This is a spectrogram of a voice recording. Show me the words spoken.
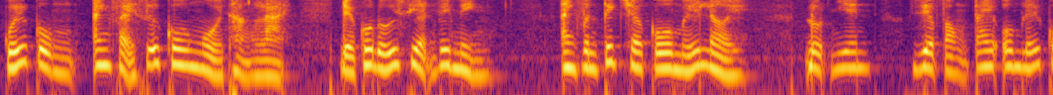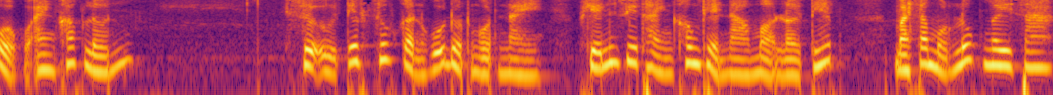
Cuối cùng, anh phải giữ cô ngồi thẳng lại, Để cô đối diện với mình. Anh phân tích cho cô mấy lời. Đột nhiên, Diệp vòng tay ôm lấy cổ của anh khóc lớn. Sự tiếp xúc gần gũi đột ngột này Khiến Duy Thành không thể nào mở lời tiếp, Mà sau một lúc ngây ra,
